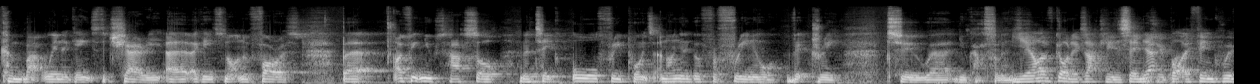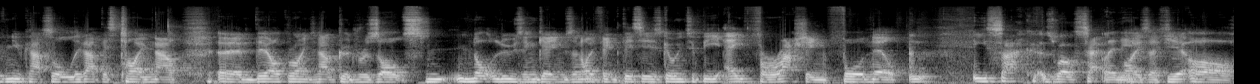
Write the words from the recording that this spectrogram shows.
comeback win against the Cherry, uh, against Nottingham Forest. But I think Newcastle are going to take all three points, and I'm going to go for a 3 0 victory to uh, Newcastle. In Yeah, I've gone exactly the same Yeah. as you, but I think with Newcastle, they've had this time now. Um, they are grinding out good results, not losing games, and I think this is going to be a thrashing 4 0. And Isak as well settling in. Isak, yeah. Oh,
